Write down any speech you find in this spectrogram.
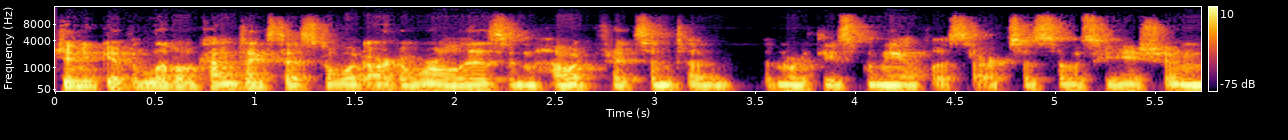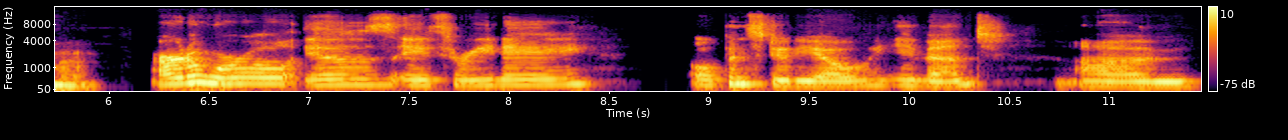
Can you give a little context as to what Art-A-Whirl is and how it fits into the Northeast Minneapolis Arts Association? And Art Whirl is a three day open studio event. Um,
